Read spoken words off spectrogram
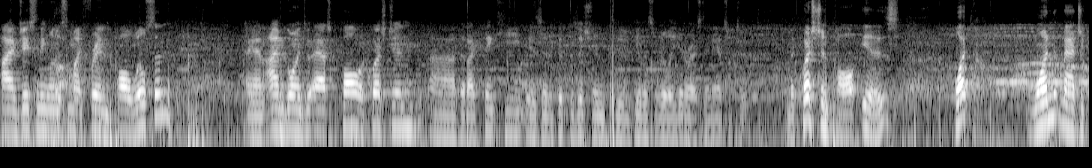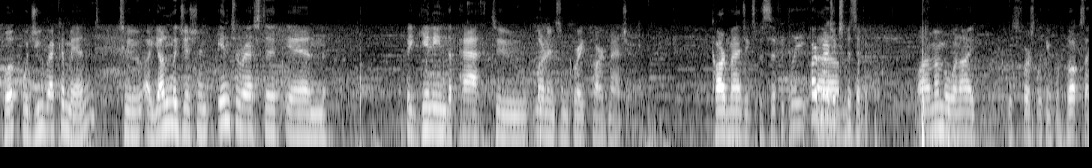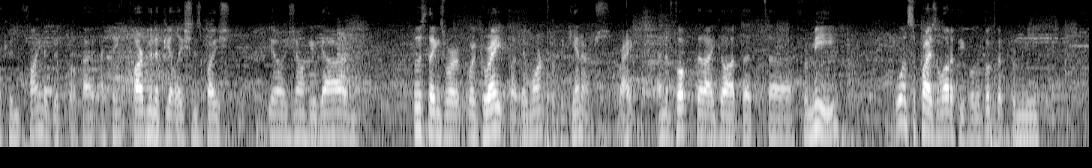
Hi, I'm Jason England. This is my friend Paul Wilson. And I'm going to ask Paul a question uh, that I think he is in a good position to give us a really interesting answer to. And the question, Paul, is what one magic book would you recommend to a young magician interested in beginning the path to learning some great card magic? Card magic specifically? Card magic Um, specifically. Well, I remember when I was first looking for books, I couldn't find a good book. I, I think Card Manipulations by, you know, Jean Hugard and those things were, were great, but they weren't for beginners. Right? And the book that I got that, uh, for me, won't surprise a lot of people. The book that for me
